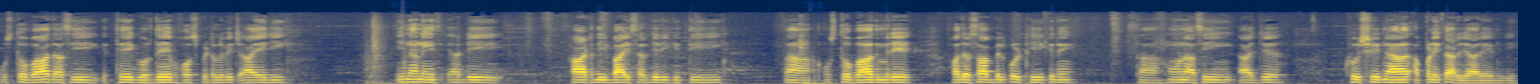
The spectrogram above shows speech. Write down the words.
ਉਸ ਤੋਂ ਬਾਅਦ ਅਸੀਂ ਇੱਥੇ ਗੁਰਦੇਵ ਹਸਪੀਟਲ ਵਿੱਚ ਆਏ ਜੀ। ਇਹਨਾਂ ਨੇ ਸਾਡੀ ਹਾਰਟ ਦੀ ਬਾਈ ਸਰਜਰੀ ਕੀਤੀ ਜੀ। ਤਾਂ ਉਸ ਤੋਂ ਬਾਅਦ ਮੇਰੇ ਫਾਦਰ ਸਾਹਿਬ ਬਿਲਕੁਲ ਠੀਕ ਨੇ। ਤਾਂ ਹੁਣ ਅਸੀਂ ਅੱਜ ਖੁਸ਼ੀ ਨਾਲ ਆਪਣੇ ਘਰ ਜਾ ਰਹੇ ਹਾਂ ਜੀ।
